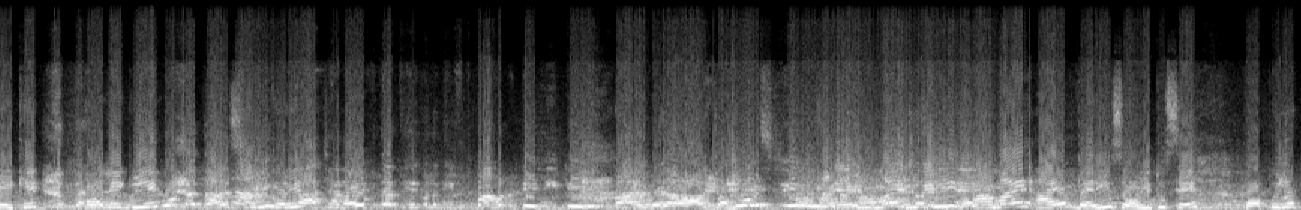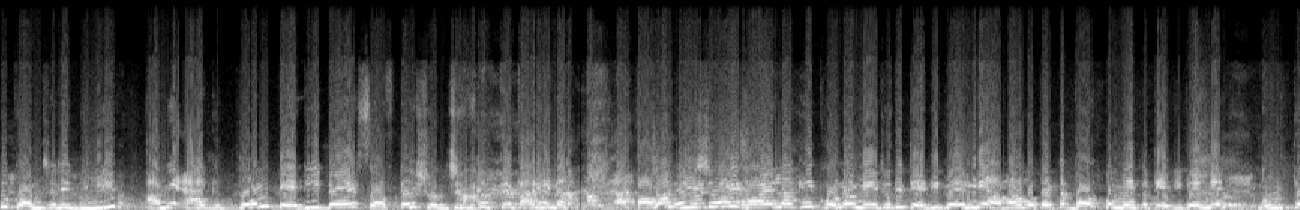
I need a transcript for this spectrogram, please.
দেখে হলে গিয়ে করে আমায় very sorry to say popular to contrary believe আমি একদম টেডি বেয়ার সফটওয়্যার সহ্য করতে পারি না। আমার ভীষণ ভয় লাগে কোনো মেয়ে যদি টেডি বেয়ার নিয়ে আমার মতো একটা বড় মেয়ে তো টেডি বেয়ার নিয়ে ঘুরতে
